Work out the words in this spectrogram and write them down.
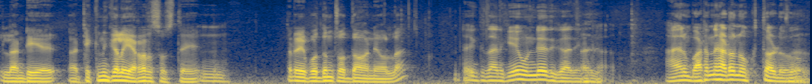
ఇలాంటి టెక్నికల్ ఎర్రర్స్ వస్తే రేపొద్దున చూద్దాం అనేవల్ల అంటే ఇంక దానికి ఏం ఉండేది కాదు ఇంకా. ఆయన బటన్ ఆడో నొక్కుతాడు.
